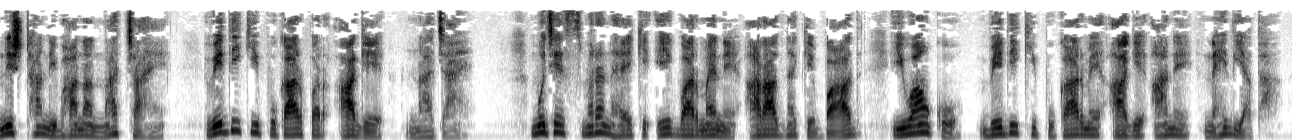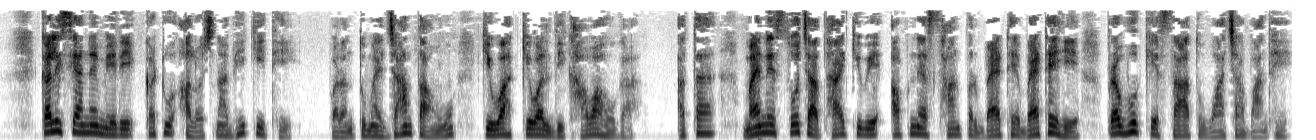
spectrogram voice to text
निष्ठा निभाना न चाहें, वेदी की पुकार पर आगे न जाएँ। मुझे स्मरण है कि एक बार मैंने आराधना के बाद युवाओं को वेदी की पुकार में आगे आने नहीं दिया था। कलिसिया ने मेरी कटु आलोचना भी की थी, परंतु मैं जानता हूँ कि वह केवल दिखावा होगा। अतः मैंने सोचा था कि वे अपने स्थान पर बैठे बैठे ही प्रभु के साथ वाचा बांधे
